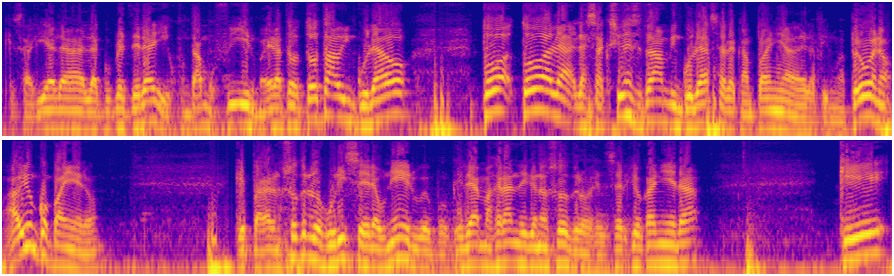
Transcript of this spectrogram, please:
que salía la, la cupletera y juntamos firma, era todo, todo estaba vinculado, todo- todas la- las acciones estaban vinculadas a la campaña de la firma. Pero bueno, había un compañero que para nosotros los gurises era un héroe, porque era más grande que nosotros, el Sergio Cañera, que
